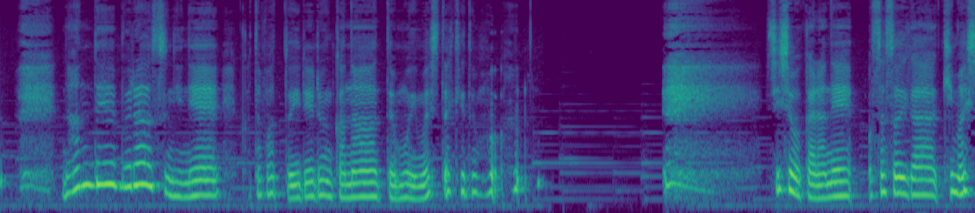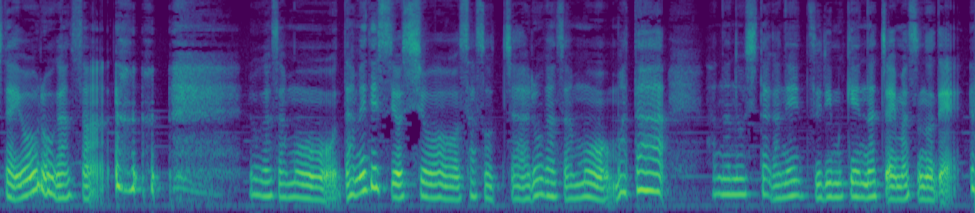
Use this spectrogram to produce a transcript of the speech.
なんでブラウスにね、肩パッド入れるんかなって思いましたけども。師匠からね、お誘いが来ましたよ、ローガンさん。ローガンさんもうダメですよ、師匠を誘っちゃう。ローガンさんもうまた鼻の下がね、ずり向けになっちゃいますので。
